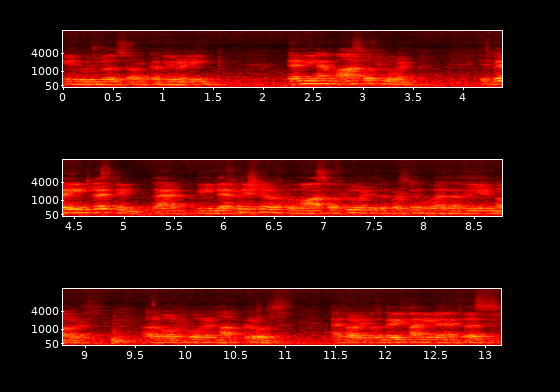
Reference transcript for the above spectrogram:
individuals or community. Then we have mass affluent. It's very interesting that the definition of a mass affluent is a person who has a million dollars or about four and a half crores. I thought it was very funny when I first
